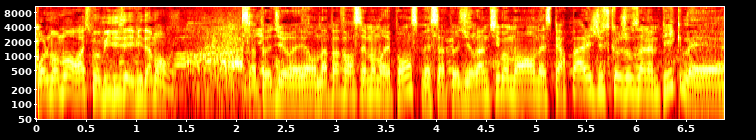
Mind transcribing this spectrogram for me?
Pour le moment, on reste mobilisé, évidemment. Oui. Ça peut durer. On n'a pas forcément de réponse, mais ça peut durer un petit moment. On n'espère pas aller jusqu'aux Jeux Olympiques, mais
